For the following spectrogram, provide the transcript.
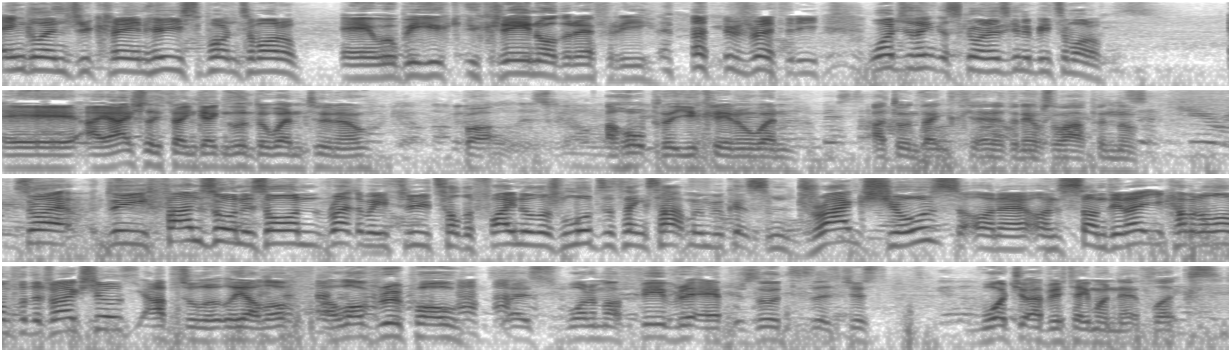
England Ukraine. Who are you supporting tomorrow? Uh, will be U- Ukraine or the referee. Who's referee? What do you think the score is going to be tomorrow? Uh, I actually think England will win 2 0, but I hope that Ukraine will win. I don't think anything else will happen though. So uh, the fan zone is on right the way through till the final. There's loads of things happening. We've got some drag shows on uh, on Sunday night. You coming along for the drag shows? Absolutely, I love I love RuPaul. It's one of my favourite episodes. It's just watch it every time on Netflix.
